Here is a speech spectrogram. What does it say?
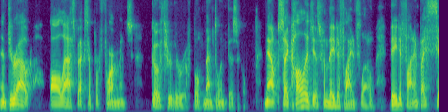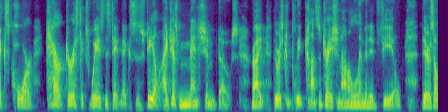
and throughout all aspects of performance go through the roof, both mental and physical. Now, psychologists, when they define flow, they define it by six core characteristics, ways the state makes us feel. I just mentioned those, right? There is complete concentration on a limited field. There's a,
